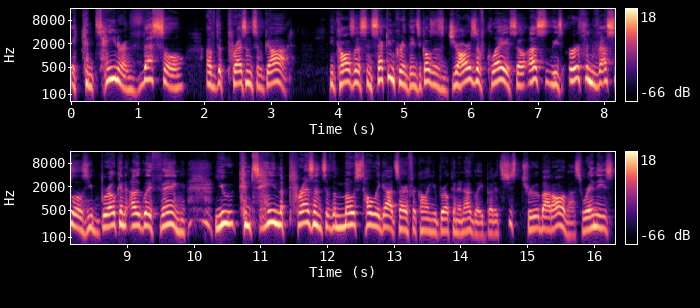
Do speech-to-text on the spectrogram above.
a container, a vessel of the presence of God. He calls us in Second Corinthians, he calls us jars of clay. So, us, these earthen vessels, you broken, ugly thing, you contain the presence of the most holy God. Sorry for calling you broken and ugly, but it's just true about all of us. We're in these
